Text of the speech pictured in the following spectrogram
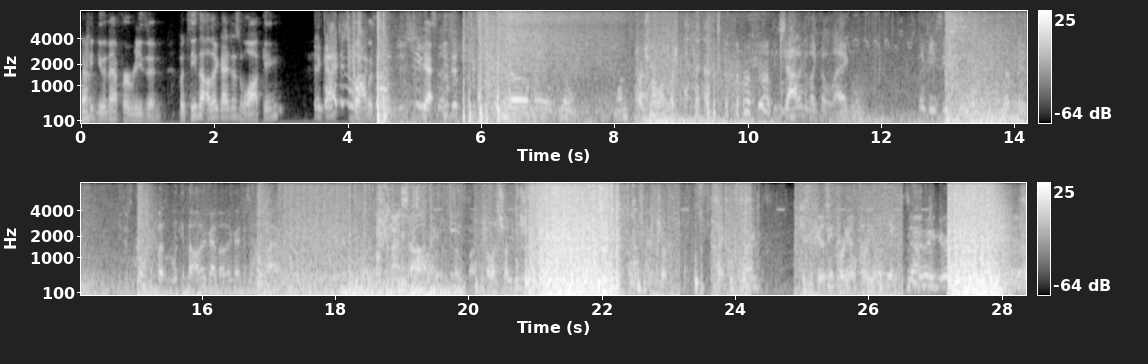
actually doing that for a reason. But see the other guy just walking? The guy just Look, walks look. out and just shoots Yeah, him. he just shoots No, yo, one time. Watch my one, watch. He shot him in like the leg. Look, he's, he's limping. He just but look at the other guy, the other guy just collapsed. Nice. So fucking- Oh, let's shot, let's shot. Sure. Side. He's defusing, for real, for real. Down finger. Lips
